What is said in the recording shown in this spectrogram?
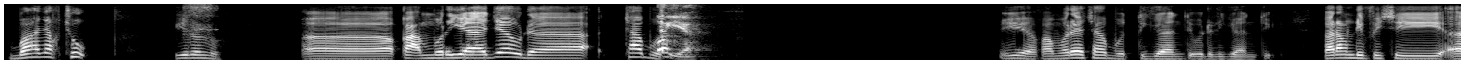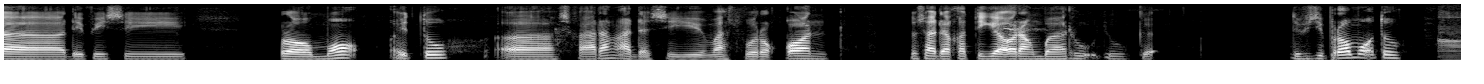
Banyak cuk. Gila lu eh Kak Muria aja udah cabut Oh iya. iya Kak Muria cabut diganti udah diganti sekarang divisi eh divisi promo itu eh sekarang ada si Mas Furkon terus ada ketiga orang baru juga divisi promo tuh Oh.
